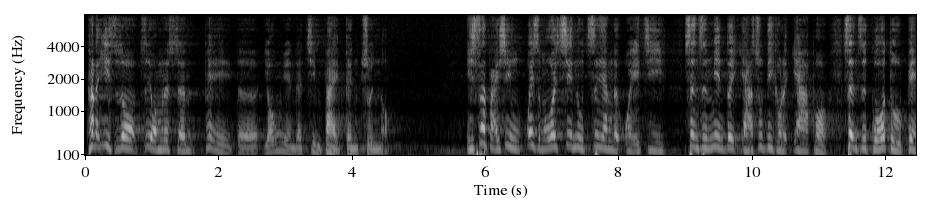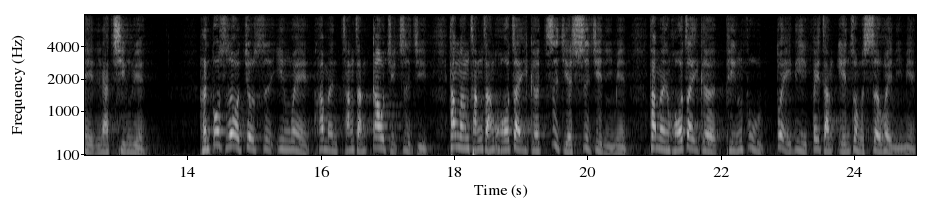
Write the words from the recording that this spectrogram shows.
他的意思说，只有我们的神配得永远的敬拜跟尊荣。以色列百姓为什么会陷入这样的危机，甚至面对亚述帝国的压迫，甚至国土被人家侵略？很多时候就是因为他们常常高举自己，他们常常活在一个自己的世界里面，他们活在一个贫富对立非常严重的社会里面，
